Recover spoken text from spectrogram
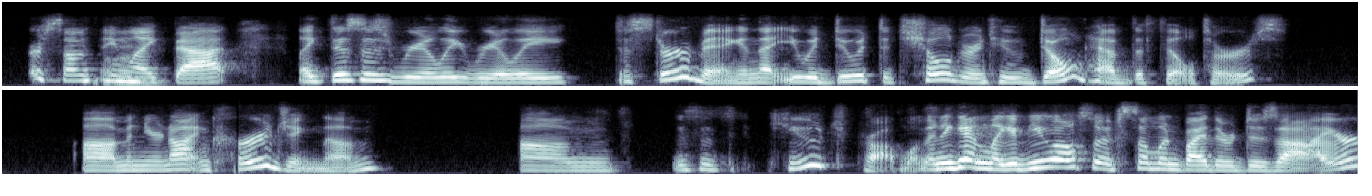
or something Mm. like that. Like this is really, really disturbing, and that you would do it to children who don't have the filters, um, and you're not encouraging them. Um, this is a huge problem. And again, like if you also have someone by their desire,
